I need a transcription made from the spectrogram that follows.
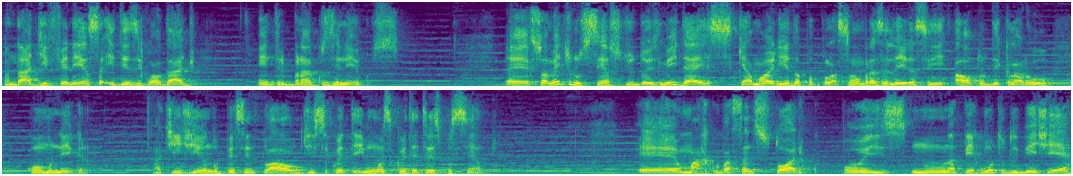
da diferença e desigualdade entre brancos e negros. É, somente no censo de 2010 que a maioria da população brasileira se autodeclarou como negra, atingindo um percentual de 51 a 53%. É um marco bastante histórico, pois no, na pergunta do IBGE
